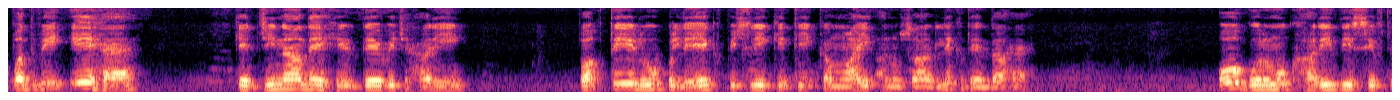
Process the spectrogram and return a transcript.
ਪਦਵੀ ਇਹ ਹੈ ਕਿ ਜਿਨ੍ਹਾਂ ਦੇ ਹਿਰਦੇ ਵਿੱਚ ਹਰੀ ਭਗਤੀ ਰੂਪ ਲੇਖ ਪਿਛਲੀ ਕੀਤੀ ਕਮਾਈ ਅਨੁਸਾਰ ਲਿਖ ਦਿੰਦਾ ਹੈ। ਉਹ ਗੁਰਮੁਖ ਹਰੀ ਦੀ ਸਿਫਤ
